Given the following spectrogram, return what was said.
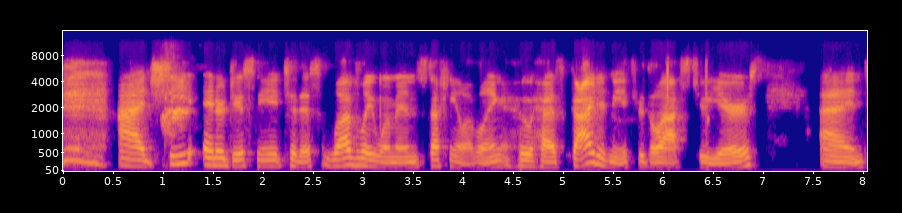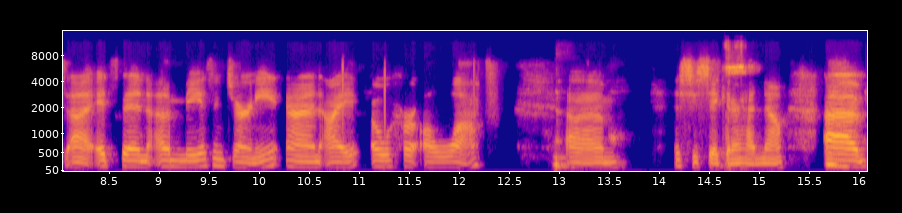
and she introduced me to this lovely woman, Stephanie Leveling, who has guided me through the last two years. And uh, it's been an amazing journey, and I owe her a lot. Um, she's shaking her head now, um,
